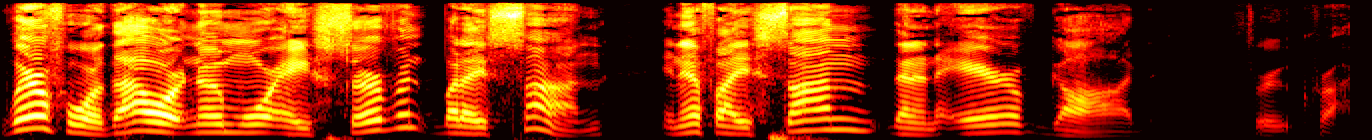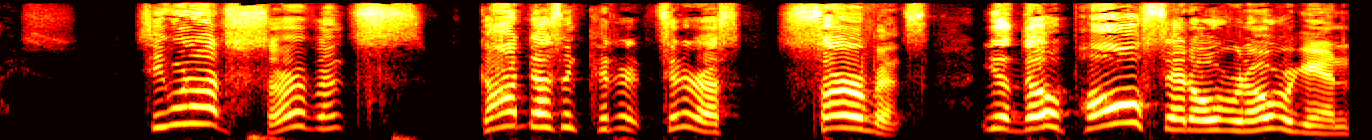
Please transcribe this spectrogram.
Wherefore thou art no more a servant, but a son, and if a son, then an heir of God through Christ. See, we're not servants. God doesn't consider us servants. You know, though Paul said over and over again,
